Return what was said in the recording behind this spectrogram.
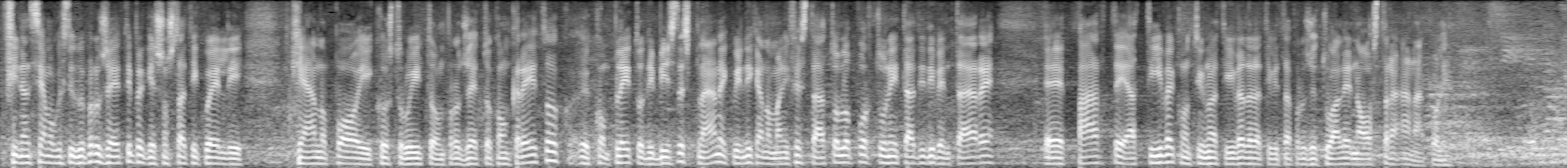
Finanziamo questi due progetti perché sono stati quelli che hanno poi costruito un progetto concreto, eh, completo di business plan e quindi che hanno manifestato l'opportunità di diventare eh, parte attiva e continuativa dell'attività progettuale nostra a Napoli. Yeah.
